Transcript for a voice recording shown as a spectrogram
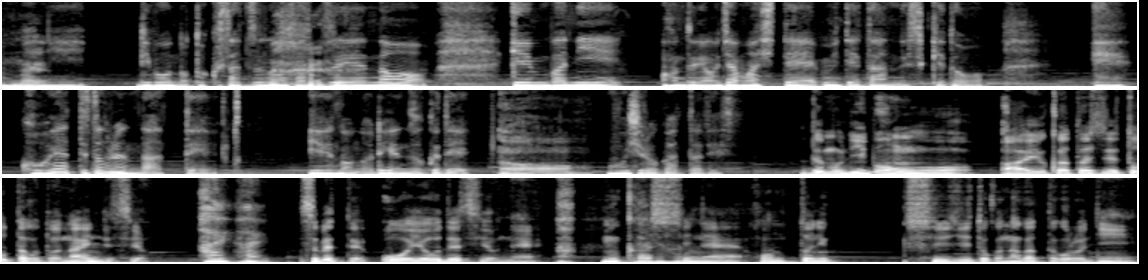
現場に、リボンの特撮の撮影の 現場に本当にお邪魔して見てたんですけどえこうやって撮るんだっていうのの連続で面白かったです。でもリボンをああいう形で撮ったことはないんですよ。はいはい。全て応用ですよね。あ昔ね本当に CG とかなかった頃に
